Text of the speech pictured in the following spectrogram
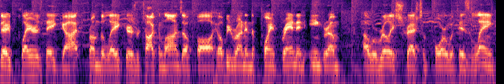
the players they got from the Lakers. We're talking Lonzo Ball. He'll be running the point. Brandon Ingram uh, will really stretch the floor with his length.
